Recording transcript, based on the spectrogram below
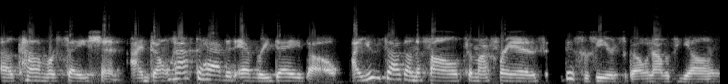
a conversation. I don't have to have it every day, though. I used to talk on the phone to my friends. This was years ago when I was young,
